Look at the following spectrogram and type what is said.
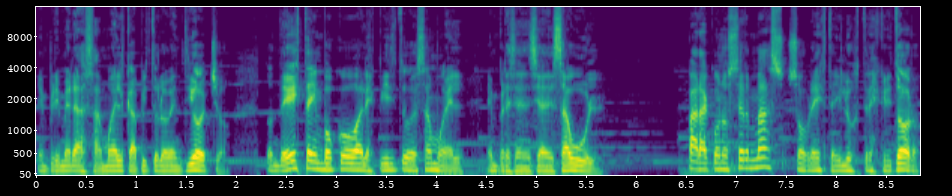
en 1 Samuel capítulo 28, donde ésta invocó al espíritu de Samuel en presencia de Saúl. Para conocer más sobre este ilustre escritor,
